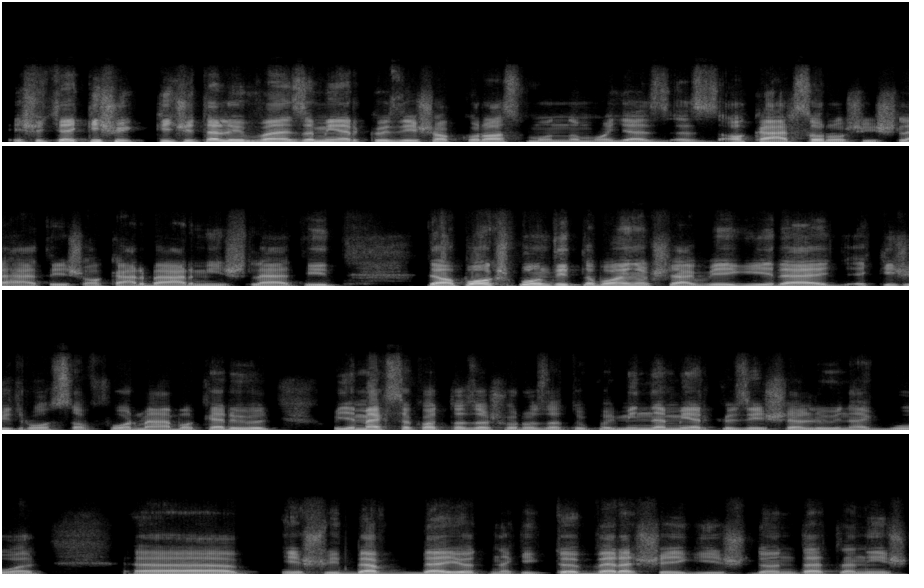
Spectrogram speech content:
és hogyha egy kicsit, kicsit előbb van ez a mérkőzés, akkor azt mondom, hogy ez, ez akár szoros is lehet, és akár bármi is lehet itt. De a Paks pont itt a bajnokság végére egy, egy kicsit rosszabb formába került. Ugye megszakadt az a sorozatuk, hogy minden mérkőzés előnek volt, és itt be, bejött nekik több vereség is, döntetlen is,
